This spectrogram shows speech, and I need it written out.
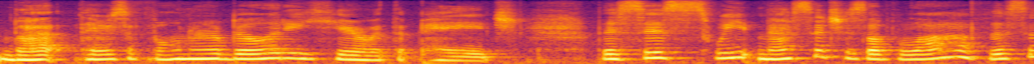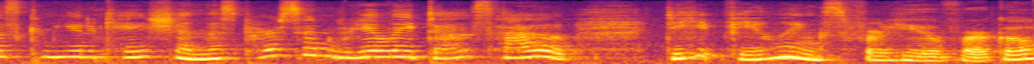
But there's a vulnerability here with the page. This is sweet messages of love. This is communication. This person really does have deep feelings for you, Virgo.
